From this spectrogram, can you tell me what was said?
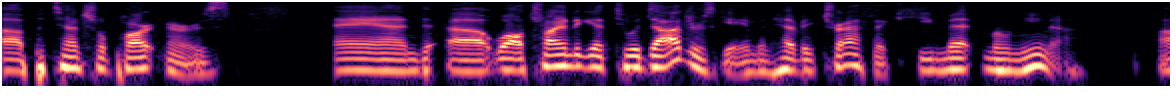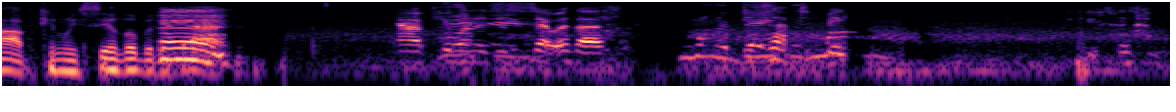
uh, potential partners. And uh, while trying to get to a Dodgers game in heavy traffic, he met Monina. Av, can we see a little bit of that? Mm. now. If you want to just sit with us, You want to just have to be. You can come.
